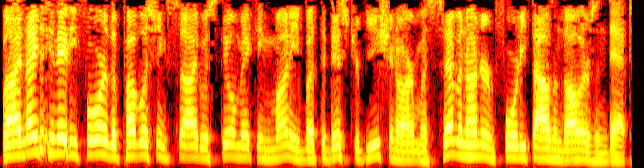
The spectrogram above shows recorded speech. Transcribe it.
By 1984, the publishing side was still making money, but the distribution arm was $740,000 in debt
